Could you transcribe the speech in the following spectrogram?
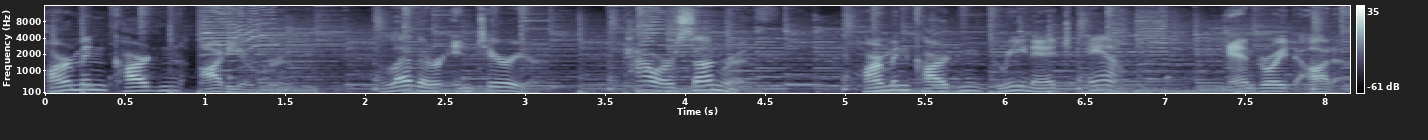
Harman Kardon Audio Group, leather interior, power sunroof, Harman Kardon Green Edge amp, Android Auto,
